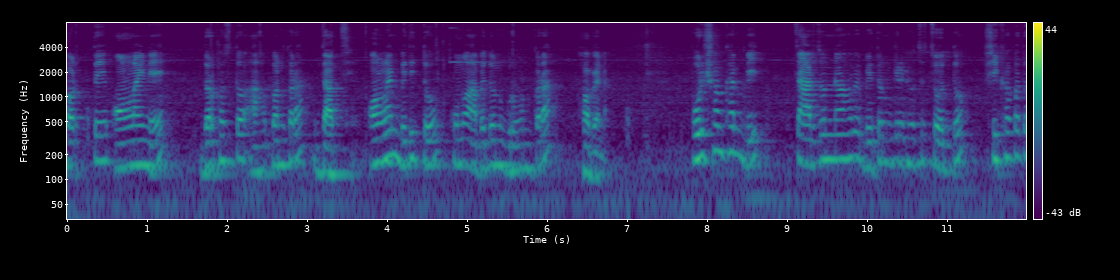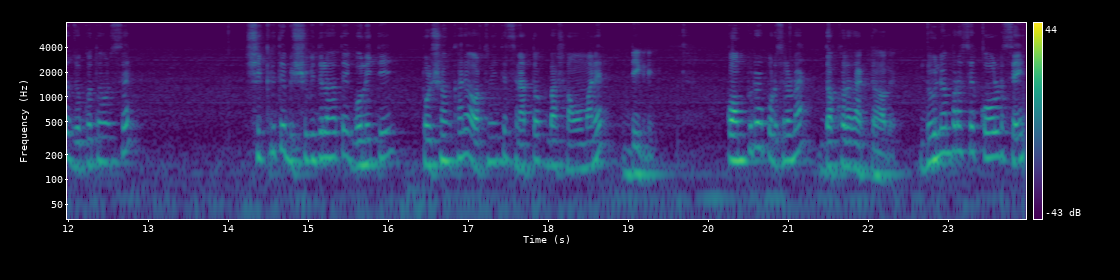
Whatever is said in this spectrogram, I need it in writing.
শর্তে অনলাইনে দরখাস্ত আহ্বান করা যাচ্ছে। অনলাইন ব্যতীত কোনো আবেদন গ্রহণ করা হবে না। পরিসংখ্যানবিদ চারজন নেওয়া হবে, বেতন গ্রেড হচ্ছে চোদ্দ, শিক্ষাগত যোগ্যতা হচ্ছে স্বীকৃত বিশ্ববিদ্যালয় হতে গণিতে পরিসংখ্যানে অর্থনীতিতে স্নাতক বা সমমানের ডিগ্রি। কম্পিউটার পরিচালনায় দক্ষতা থাকতে হবে। দুই নম্বর হচ্ছে কোল্ড চেইন,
